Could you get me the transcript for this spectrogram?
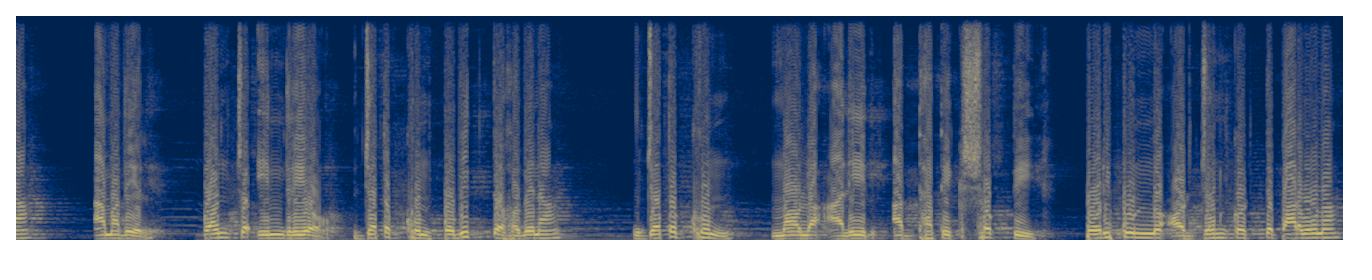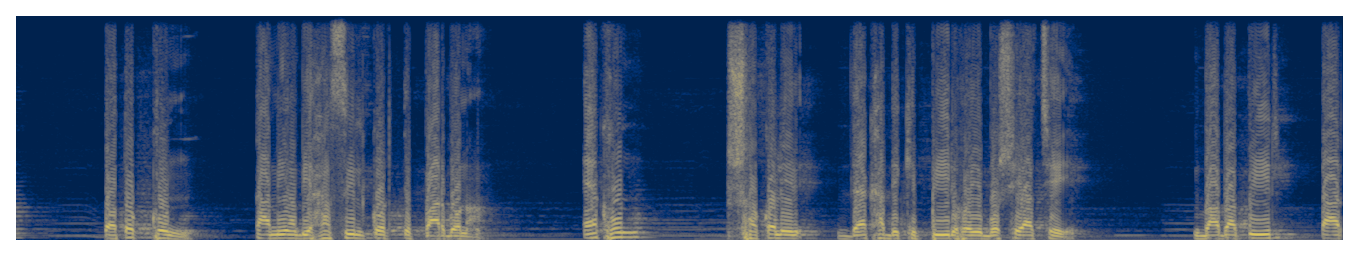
না, আমাদের পঞ্চ ইন্দ্রিয় যতক্ষণ পবিত্র হবে না, যতক্ষণ মাওলা আলীর আধ্যাত্মিক শক্তি পরিপূর্ণ অর্জন করতে পারব না ততক্ষণ কামিয়াবি হাসিল করতে পারব না। এখন সকলে দেখা দেখি পীর হয়ে বসে আছে। বাবা পীর, তার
